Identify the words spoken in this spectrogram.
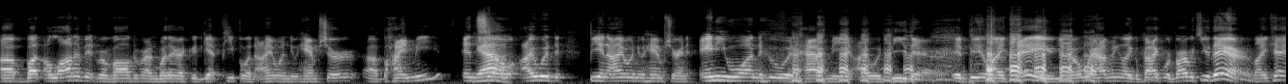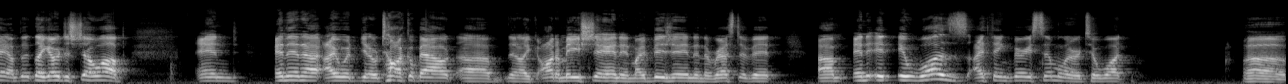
Uh, but a lot of it revolved around whether I could get people in Iowa and New Hampshire uh, behind me. And Yeah. so I would be in Iowa, New Hampshire, and anyone who would have me, I would be there. It'd be like, hey, you know, we're having like a backward barbecue there. Like, hey, I'm th- like, I would just show up, and and then I would, you know, talk about uh, you know, like automation and my vision and the rest of it. Um, and it, it was, I think, very similar to what uh,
